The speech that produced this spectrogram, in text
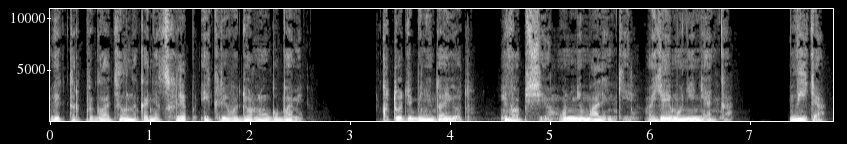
Виктор проглотил, наконец, хлеб и криво дернул губами. «Кто тебе не дает? И вообще, он не маленький, а я ему не нянька». «Витя!» —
